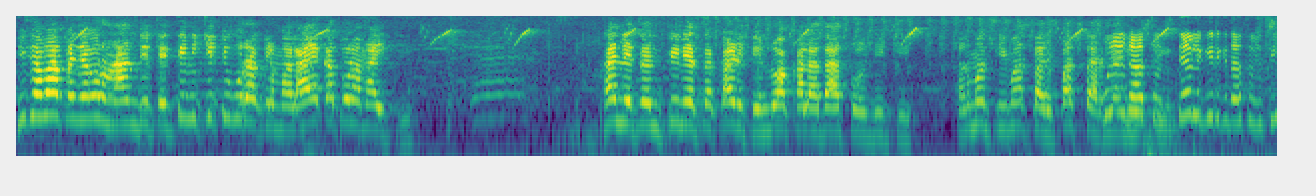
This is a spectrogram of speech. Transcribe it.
हिच्या बापाच्या घरून आणून देते. तिने किती उरकलं मला? आहे का तुला माहिती? खाण्याचं आणि पिण्याचं काढते लोकाला दातोळ देते. आणि मग ती म्हातारी पसरली दातून किती दातून ती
